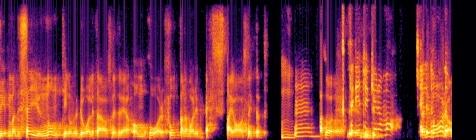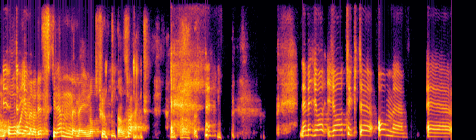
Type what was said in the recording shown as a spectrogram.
det, man, det säger ju någonting om hur dåligt det här avsnittet är om hårfotarna var det bästa i avsnittet. Mm. mm. Alltså, För det tycker de var. Ja, det var de. de. Och, och jag menar, det skrämmer mig något fruktansvärt. Nej, men jag, jag tyckte om... Eh,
